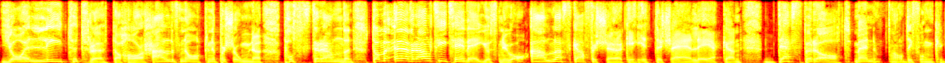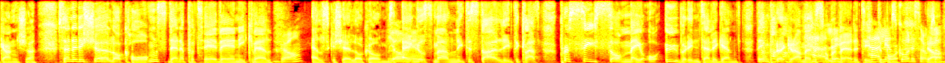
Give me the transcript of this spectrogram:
jag är lite trött och har halvnakna personer på stranden. De är överallt i TV just nu och alla ska försöka hitta kärleken. Desperat, men ja, det funkar kanske. Sen är det Sherlock Holmes, den är på TVn ikväll. Bra. Älskar Sherlock Holmes. Med. Engelsman, lite style, lite klass. Precis som mig och uberintelligent. Det är en program som är Härlig. värd att titta Härliga på. skådisar också.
